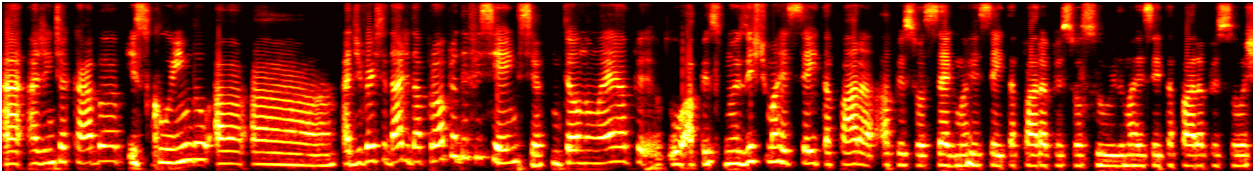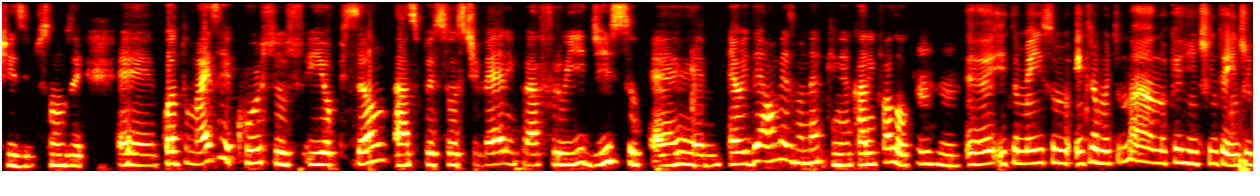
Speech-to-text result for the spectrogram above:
A, a gente acaba excluindo a, a, a diversidade da própria deficiência. Então, não é a, a, não existe uma receita para a pessoa cega, uma receita para a pessoa surda, uma receita para a pessoa XYZ. É, quanto mais recursos e opção as pessoas tiverem para fruir disso, é, é o ideal mesmo, né? Que nem a Karen falou. Uhum. É, e também isso entra muito na, no que a gente entende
